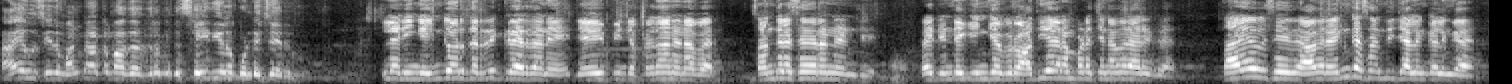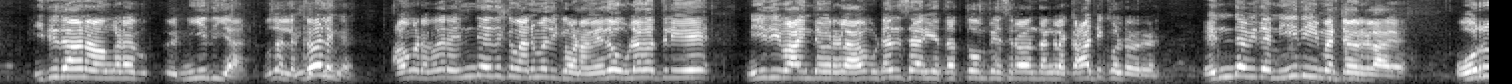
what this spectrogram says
தயவு செய்து மன்றாட்டமாக இருக்கிற இந்த செய்திகளை கொண்டு சேருங்க இல்ல நீங்க இங்க ஒருத்தர் இருக்கிறார் தானே? ஜேவிபி பிரதான நபர் சந்திரசேகரன் என்று. ரைட் இன்றைக்கு இங்க ஒரு அதிகாரம் படைச்ச நபரா இருக்கிறார். தயவு செய்து அவர் எங்க சந்திச்சாலும் கேளுங்க. இதுதான் அவங்களோட நீதியா முதல்ல கேளுங்க. அவங்களோட வேற எந்த இதுக்கும் அனுமதிக்க வேணாம். ஏதோ உலகத்திலேயே நீதி வாய்ந்தவர்களாக இடதுசாரிய தத்துவம் பேசுறவங்க தங்களை காட்டிக்கொள்றவர்கள் எந்தவித நீதியமற்றவர்களாக ஒரு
